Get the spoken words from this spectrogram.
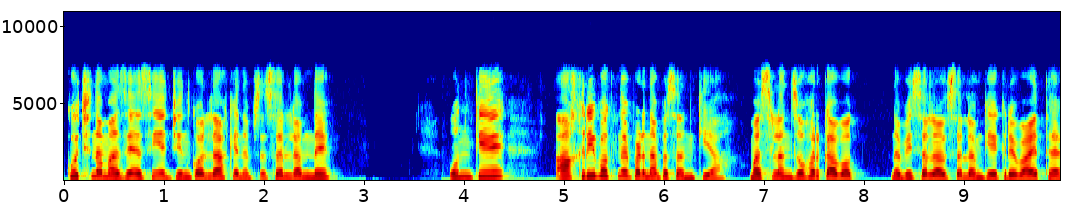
کچھ نمازیں ایسی ہیں جن کو اللہ کے نبی صلی اللہ علیہ وسلم نے ان کے آخری وقت میں پڑھنا پسند کیا؟ مثلا ظہر کا وقت نبی صلی اللہ علیہ وسلم کی ایک روایت ہے،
